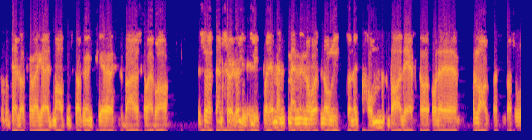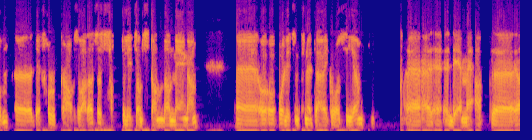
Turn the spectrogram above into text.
hotellet skal være greit, maten skal funke, været skal være bra. Så En føler litt på det, men, men når, når, rytterne kom, bare det og det på lagpresentasjonen, eh, det folkehavet som var der, så satt det litt sånn standard med en gang. Eh, og, og, og litt som Knut Erik Aas sier, eh, det med at ja,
